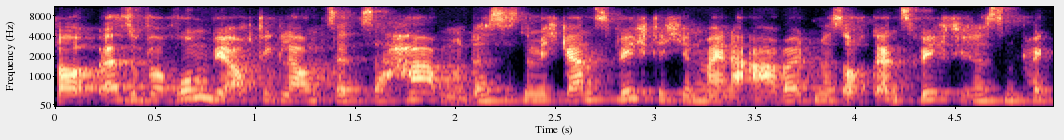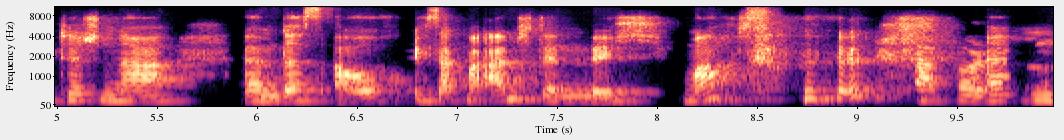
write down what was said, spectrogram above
also warum wir auch die Glaubenssätze haben. Und das ist nämlich ganz wichtig in meiner Arbeit und das ist auch ganz wichtig, dass ein Practitioner ähm, das auch, ich sag mal, anständig macht. Ja, voll. ähm,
